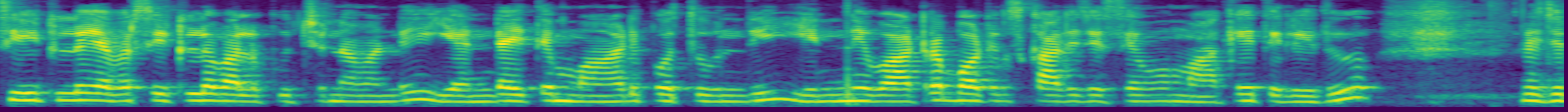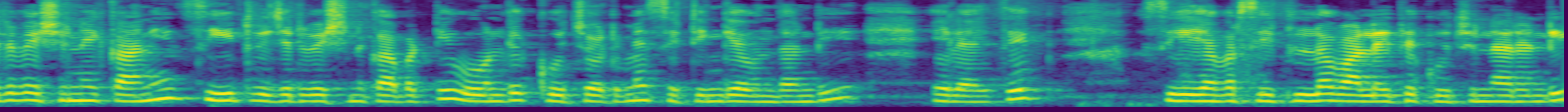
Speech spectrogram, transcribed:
సీట్లో ఎవరి సీట్లో వాళ్ళు కూర్చున్నామండి. ఎండ అయితే మాడిపోతుంది. ఎన్ని వాటర్ బాటిల్స్ ఖాళీ చేసామో మాకే తెలియదు రిజర్వేషనే కానీ సీట్ రిజర్వేషన్ కాబట్టి ఓన్లీ కూర్చోవటమే సిట్టింగే ఉందండి. ఇలా అయితే సీ ఎవరి సీట్లలో వాళ్ళైతే కూర్చున్నారండి.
